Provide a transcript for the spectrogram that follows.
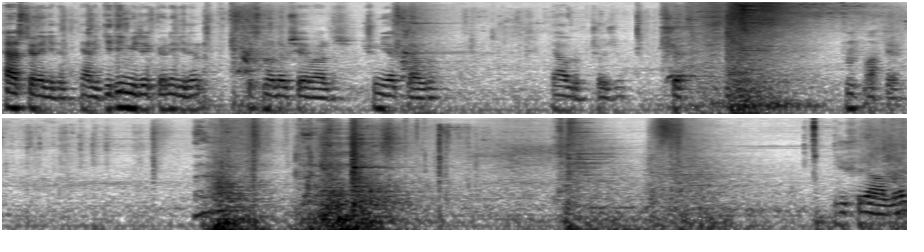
ters yöne gidin. Yani gidilmeyecek yöne gidin. Kesin orada bir şey vardır. Şunu yak yavrum. Yavrum çocuğum. Şu. Hı. Cüfürü aldık.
